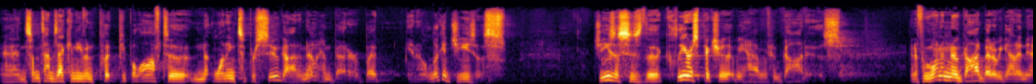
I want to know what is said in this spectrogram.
And sometimes that can even put people off to wanting to pursue God and know Him better. But, you know, look at Jesus. Jesus is the clearest picture that we have of who God is. And if we want to know God better, we got to know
